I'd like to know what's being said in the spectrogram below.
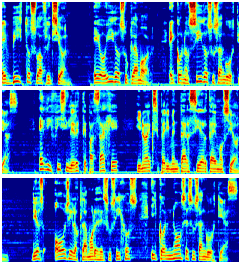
He visto su aflicción, he oído su clamor, he conocido sus angustias. Es difícil leer este pasaje y no experimentar cierta emoción. Dios oye los clamores de sus hijos y conoce sus angustias.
